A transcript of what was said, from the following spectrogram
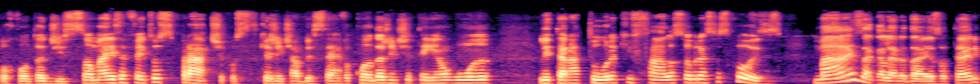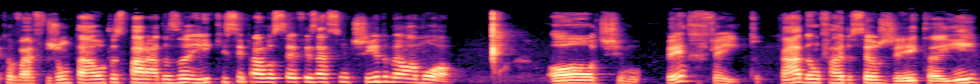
por conta disso. São mais efeitos práticos que a gente observa quando a gente tem alguma literatura que fala sobre essas coisas. Mas a galera da esotérica vai juntar outras paradas aí que se para você fizer sentido, meu amor, ótimo, perfeito. Cada um faz do seu jeito aí.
